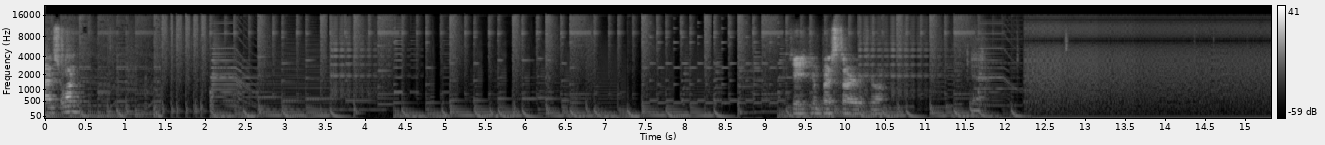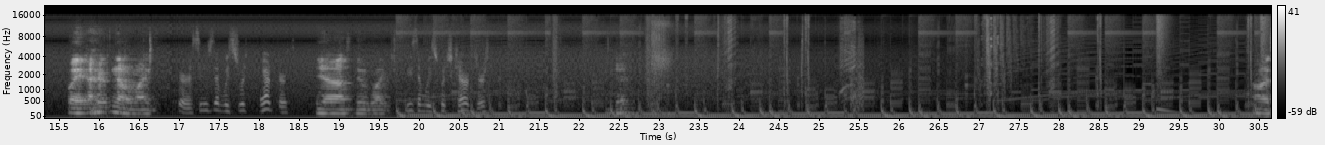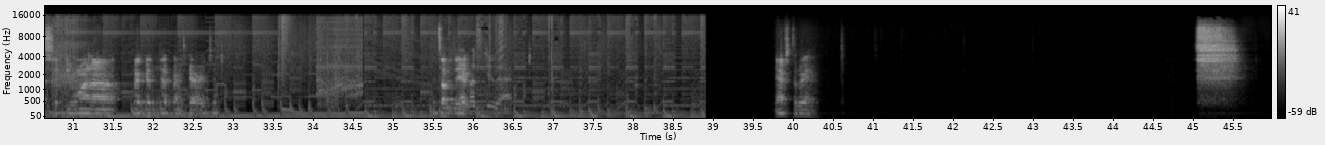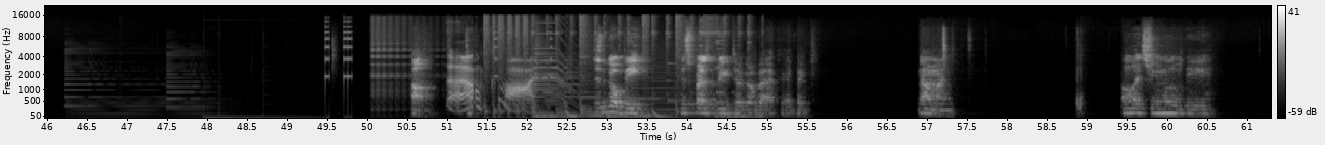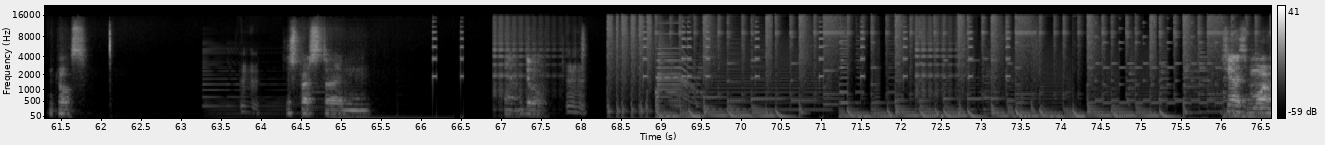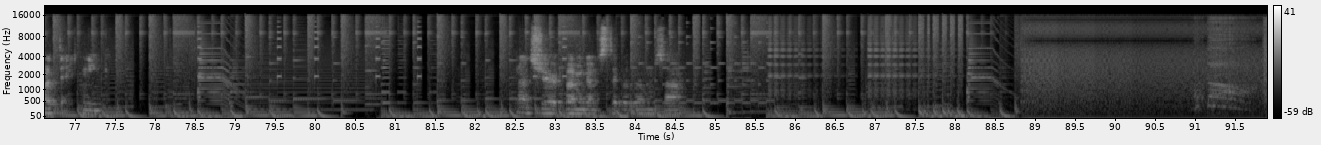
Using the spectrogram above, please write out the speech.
It's match one. Okay, you can press start if you want. Yeah. Wait, I, never mind. Sure, it seems that we switched characters. Yeah, seems like. At least then we switch characters. Unless if you wanna pick a different character. It's up to Yeah, you. let's do that. You have three. Oh, Oh, come on. just go B. Just press B to go back, I think. Never mind. I'll let you move the controls. Mhm. Just press start and, and do it. Mhm. She has more of a technique. Not sure if I'm gonna stick with them, so.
